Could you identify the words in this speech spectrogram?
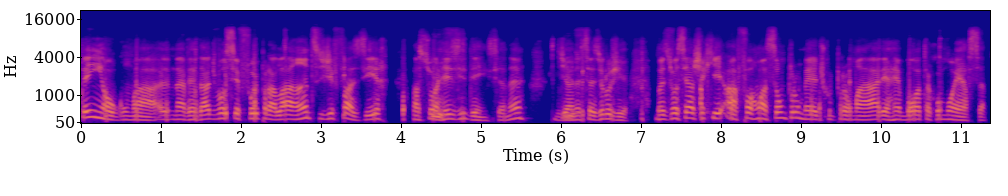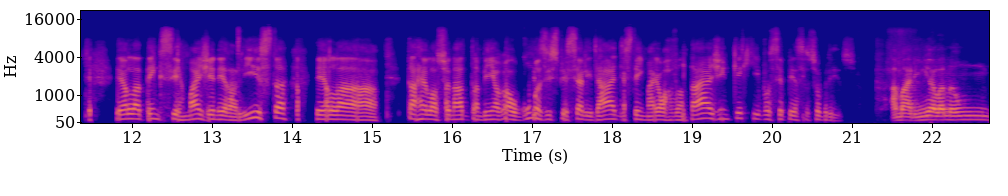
tem alguma. Na verdade, você foi para lá antes de fazer a sua Isso. residência né, de Isso. anestesiologia. Mas você acha que a formação para um médico para uma área remota como essa, ela tem que ser mais generalista? Ela está relacionada também a algumas especialidades, tem maior vantagem? O que, que você pensa sobre isso? a Marinha ela não,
